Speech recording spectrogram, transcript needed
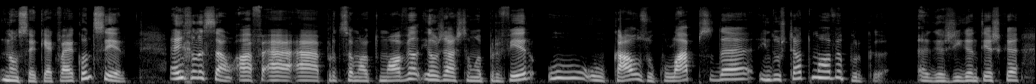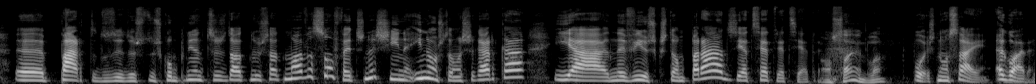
não sei o que é que vai acontecer. Em relação à, à, à produção automóvel, eles já estão a prever o, o caos, o colapso da indústria automóvel, porque a gigantesca uh, parte dos, dos, dos, componentes da indústria automóvel são feitos na China e não estão a chegar cá e há navios que estão parados e etc, etc. Não saem de lá. Pois, não saem. Agora,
